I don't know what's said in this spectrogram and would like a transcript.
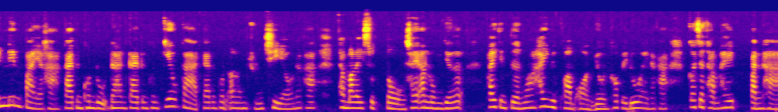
นิ่มๆไปอะค่ะ กลายเป็นคนดุดันกลายเป็นคนเกี้ยวกาดกลายเป็นคนอารมณ์ฉุนเฉียวนะคะทำอะไรสุดโต่งใช้อารมณ์เยอะไพ่จึงเตือนว่าให้มีความอ่อนโยนเข้าไปด้วยนะคะ ก็จะทำให้ปัญหา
